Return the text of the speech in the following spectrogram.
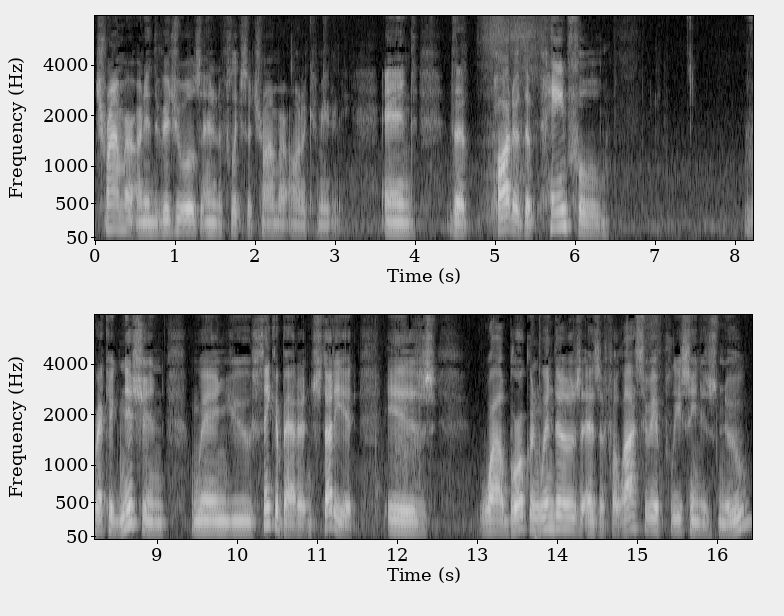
trauma on individuals and it inflicts a trauma on a community, and the part of the painful recognition when you think about it and study it is while broken windows as a philosophy of policing is new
